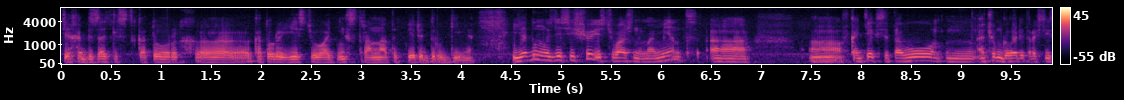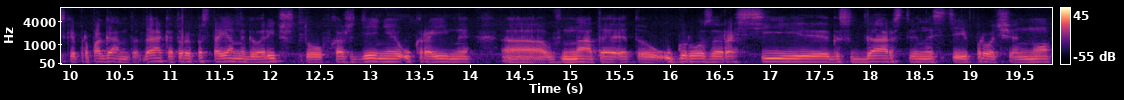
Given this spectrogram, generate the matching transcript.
тех обязательств, которых, э, которые есть у одних стран НАТО перед другими. И я думаю, здесь еще есть важный момент. В контексте того, о чем говорит российская пропаганда, да, которая постоянно говорит, что вхождение Украины в НАТО – это угроза России, государственности и прочее. Но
